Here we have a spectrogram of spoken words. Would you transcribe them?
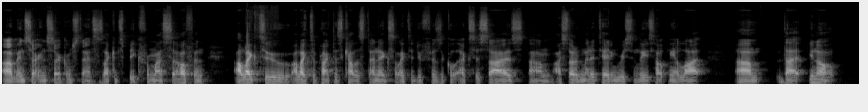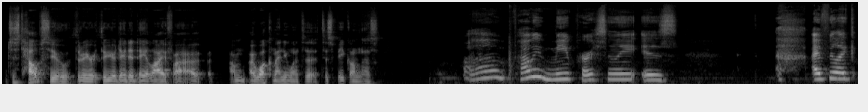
um, in certain circumstances? I can speak for myself, and I like to I like to practice calisthenics. I like to do physical exercise. Um, I started meditating recently. It's helped me a lot. Um, that you know just helps you through your through your day to day life. I, I, I welcome anyone to to speak on this. Um, probably me personally is I feel like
